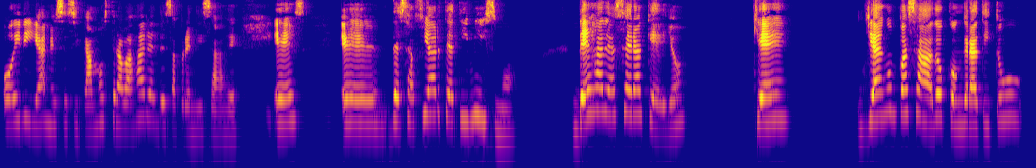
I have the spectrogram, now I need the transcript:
hoy día necesitamos trabajar el desaprendizaje. Es eh, desafiarte a ti mismo. Deja de hacer aquello que ya en un pasado con gratitud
